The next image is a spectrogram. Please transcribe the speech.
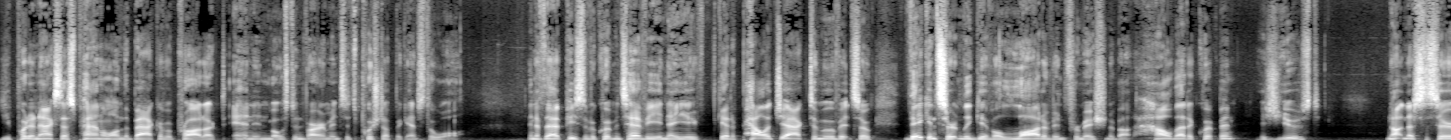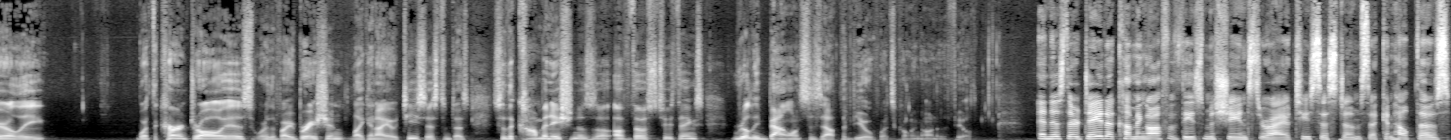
you put an access panel on the back of a product, and in most environments, it's pushed up against the wall. And if that piece of equipment's heavy, and now you get a pallet jack to move it. So they can certainly give a lot of information about how that equipment is used, not necessarily what the current draw is or the vibration like an IoT system does. So the combination of, of those two things really balances out the view of what's going on in the field. And is there data coming off of these machines through IoT systems that can help those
